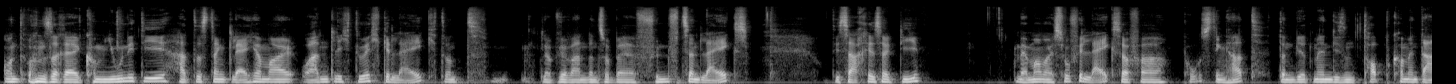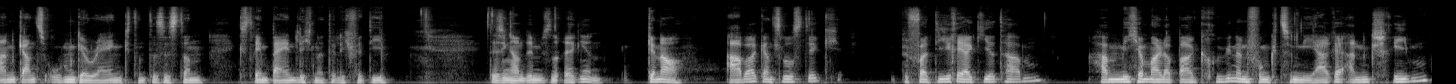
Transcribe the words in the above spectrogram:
Und unsere Community hat das dann gleich einmal ordentlich durchgeliked und ich glaube, wir waren dann so bei 15 Likes. Die Sache ist halt die, wenn man mal so viel Likes auf ein Posting hat, dann wird man in diesen Top-Kommentaren ganz oben gerankt und das ist dann extrem peinlich natürlich für die. Deswegen haben die müssen reagieren. Genau. Aber ganz lustig, bevor die reagiert haben, haben mich einmal ein paar grünen Funktionäre angeschrieben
